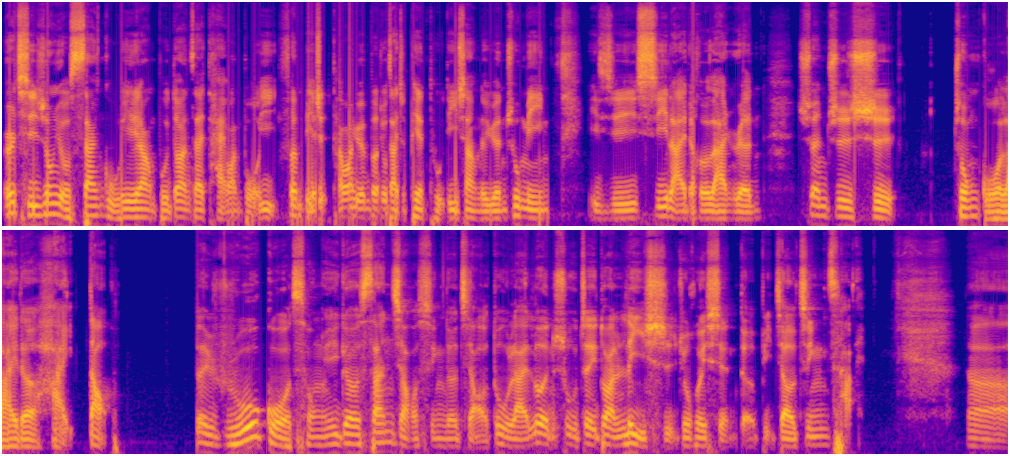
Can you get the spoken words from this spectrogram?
而其中有三股力量不断在台湾博弈，分别是台湾原本就在这片土地上的原住民，以及西来的荷兰人，甚至是中国来的海盗。对，如果从一个三角形的角度来论述这段历史，就会显得比较精彩。那、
